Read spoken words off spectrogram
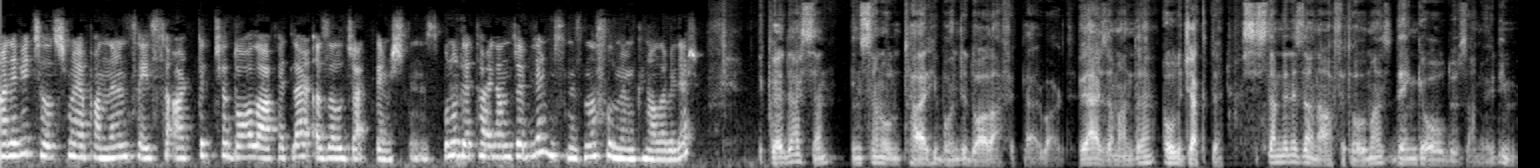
Manevi çalışma yapanların sayısı arttıkça doğal afetler azalacak demiştiniz. Bunu detaylandırabilir misiniz? Nasıl mümkün olabilir? Dikkat edersen insanoğlunun tarihi boyunca doğal afetler vardı. Ve her zaman da olacaktı. Sistemde ne zaman afet olmaz? Denge olduğu zaman öyle değil mi?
